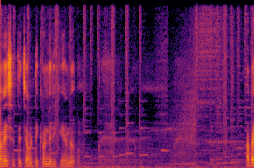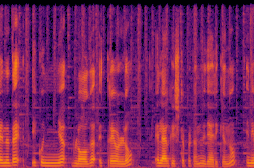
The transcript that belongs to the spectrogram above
ആവേശത്തിൽ ചവിട്ടിക്കൊണ്ടിരിക്കുകയാണ്. അപ്പോൾ ഇന്നത്തെ ഈ കുഞ്ഞ് വ്ളോഗ് ഇത്രയേ ഉള്ളൂ. എല്ലാവർക്കും ഇഷ്ടപ്പെട്ടെന്ന് വിചാരിക്കുന്നു. ഇനി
